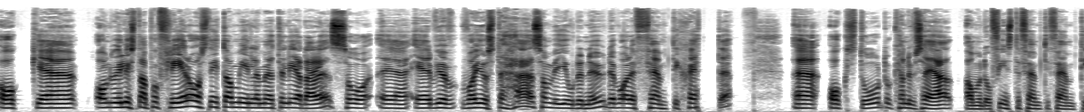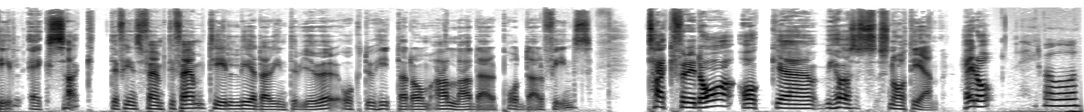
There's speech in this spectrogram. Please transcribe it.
och eh, om du vill lyssna på fler avsnitt av Miller möter ledare så eh, är vi, var just det här som vi gjorde nu, det var det 56. Eh, och då, då kan du säga, ja men då finns det 55 till. Exakt, det finns 55 till ledarintervjuer och du hittar dem alla där poddar finns. Tack för idag och eh, vi hörs snart igen. Hej då! Hej då!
